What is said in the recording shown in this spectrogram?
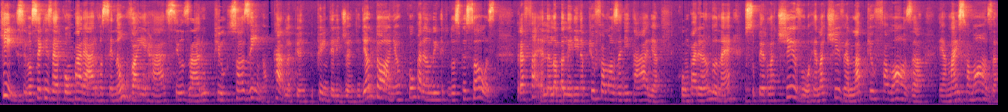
que se você quiser comparar, você não vai errar se usar o più sozinho. Carla é più, inteligente de Antonio, comparando entre duas pessoas. Raffaella é a ballerina più famosa d'Italia, comparando, né, superlativo, relativo, é la più famosa, é a mais famosa.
